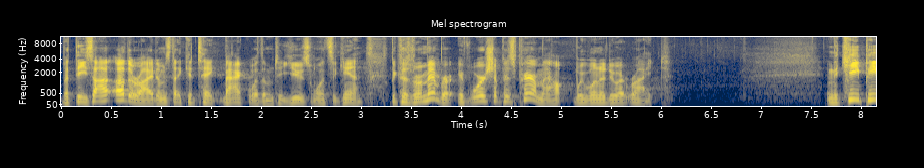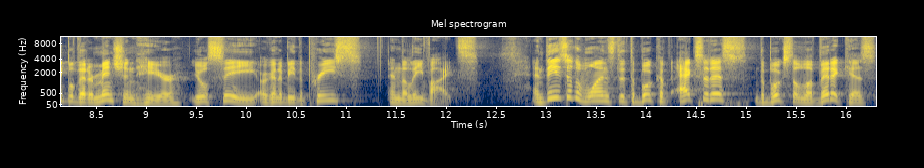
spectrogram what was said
but these other items they could take back with them to use once again. Because remember, if worship is paramount, we want to do it right. And the key people that are mentioned here, you'll see, are going to be the priests and the Levites. And these are the ones that the book of Exodus, the books of Leviticus,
